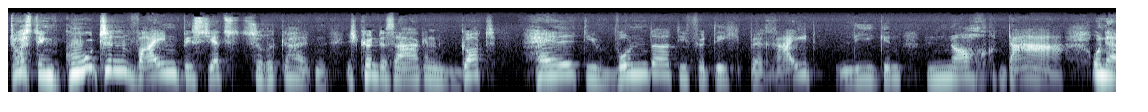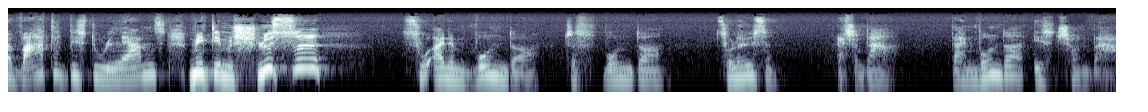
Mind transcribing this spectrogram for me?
Du hast den guten Wein bis jetzt zurückgehalten. Ich könnte sagen, Gott hält die Wunder, die für dich bereit liegen, noch da und er wartet, bis du lernst, mit dem Schlüssel zu einem Wunder, das Wunder zu lösen. Er ist schon da. Dein Wunder ist schon da.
